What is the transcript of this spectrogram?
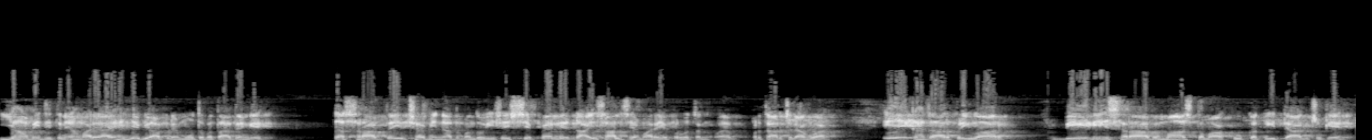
यहाँ भी जितने हमारे आए हैं, ये भी आपने मुँह तो बता देंगे। दस शराब तो छह महीना तो बंद हुई। से इससे पहले ढाई साल से हमारे ये प्रवचन प्रचार चला हुआ। है एक हज़ार परिवार बीड़ी, शराब, मांस तमाकू कति त्याग चुके हैं।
